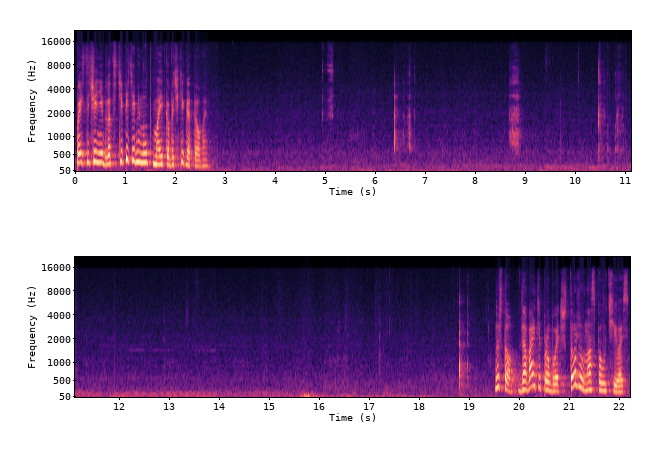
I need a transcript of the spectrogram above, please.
По истечении 25 минут мои кабачки готовы. Ну что, давайте пробовать, что же у нас получилось.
